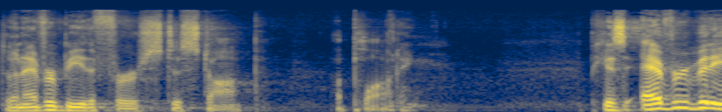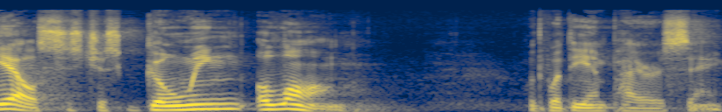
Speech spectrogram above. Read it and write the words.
Don't ever be the first to stop applauding because everybody else is just going along with what the empire is saying.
